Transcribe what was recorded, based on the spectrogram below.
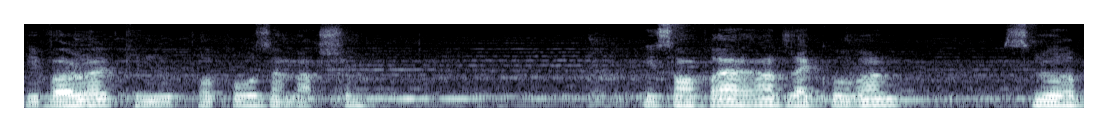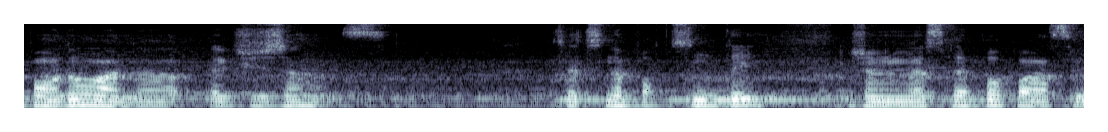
Les voleurs qui nous proposent un marché. Ils sont prêts à rendre la couronne si nous répondons à leur exigence. C'est une opportunité que je ne laisserai pas passer.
